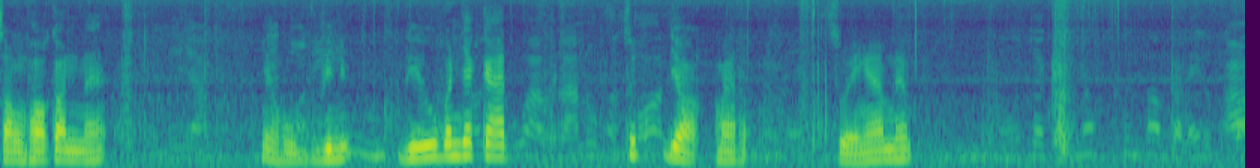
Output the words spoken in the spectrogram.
ส่องพอก่อนนะฮะเนี่ยโหวิววิวบรรยากาศสุดยอดมากสวยงามนะครับอ่า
